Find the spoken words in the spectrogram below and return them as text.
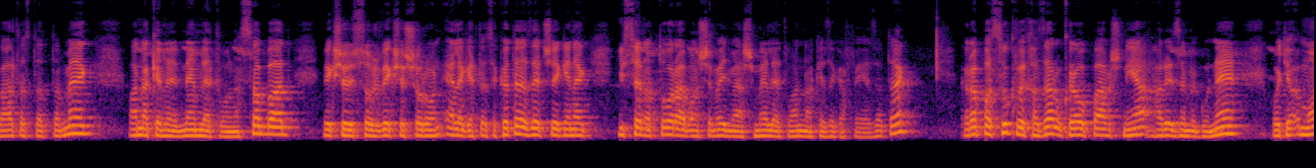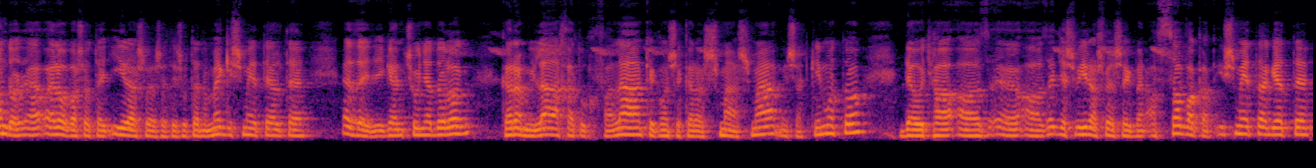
változtatta meg, annak ellenére nem lett volna szabad, végső, végső soron eleget tesz a kötelezettségének, hiszen a Tórában sem egymás mellett vannak ezek a fejezetek. Karapaszuk, vagy hazar, ukrau pársnia, haréze megune, hogyha mondott, elolvasott egy írásverset, és utána megismételte, ez egy igen csúnya dolog, Karamila, hatuk falá, kegon se kara smá, smá, misat kimoto, de hogyha az, az egyes írásversekben a szavakat ismételgette,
